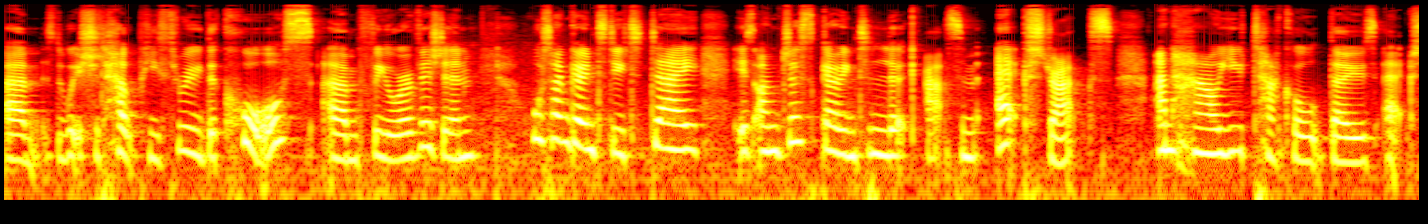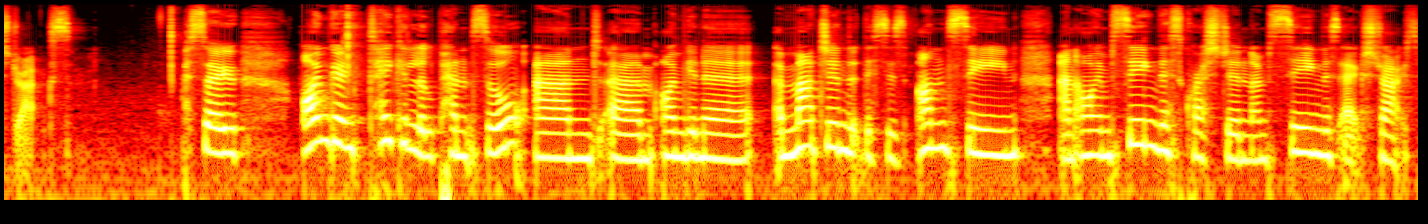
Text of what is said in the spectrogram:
um, which should help you through the course um, for your revision. What I'm going to do today is I'm just going to look at some extracts and how you tackle those extracts. So, I'm going to take a little pencil and um, I'm going to imagine that this is unseen and I'm seeing this question, I'm seeing this extract,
